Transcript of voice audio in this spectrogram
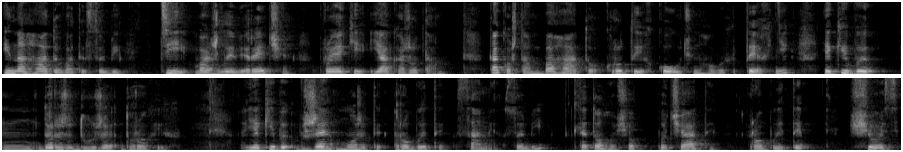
і нагадувати собі ті важливі речі, про які я кажу там. Також там багато крутих коучингових технік, які ви дуже дуже дорогих, які ви вже можете робити самі собі для того, щоб почати робити щось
